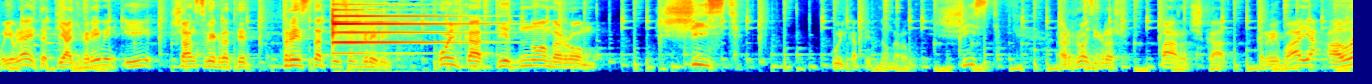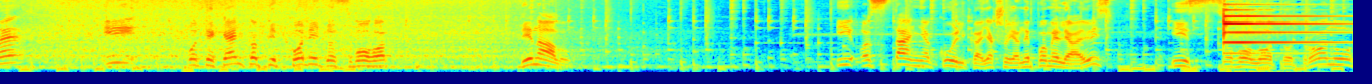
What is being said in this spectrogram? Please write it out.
Уявляєте, 5 гривень і шанс виграти 300 тисяч гривень. Кулька під номером 6 кулька під номером 6. Розіграш парочка триває, але і потихеньку підходить до свого фіналу. І остання кулька, якщо я не помиляюсь, із цього лототрону.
